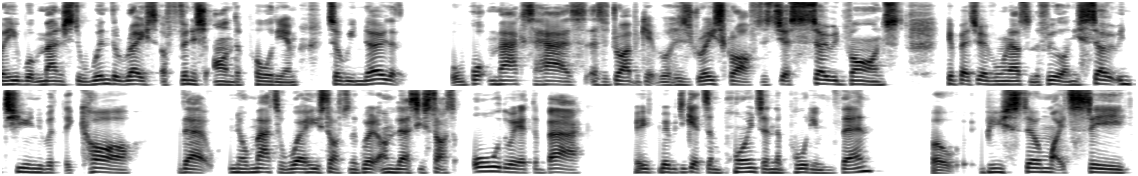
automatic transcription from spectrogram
but he would manage to win the race or finish on the podium. So we know that what Max has as a driver capable, his racecraft is just so advanced compared to everyone else in the field, and he's so in tune with the car that no matter where he starts in the grid, unless he starts all the way at the back, maybe, maybe to get some points and the podium then, but we still might see.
